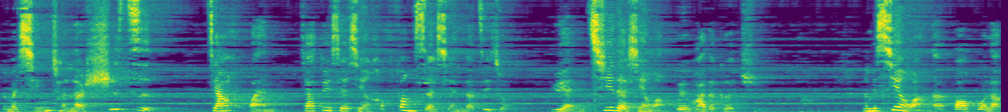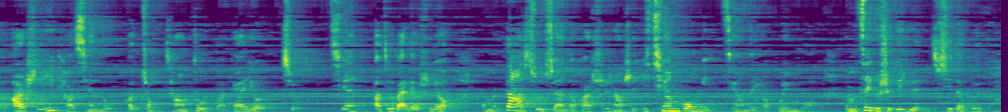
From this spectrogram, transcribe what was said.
那么形成了十字加环加对射线和放射线的这种。远期的线网规划的格局，那么线网呢，包括了二十一条线路和总长度大概有九千啊九百六十六，我们大数算的话，实际上是一千公里这样的一个规模。那么这个是个远期的规划。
